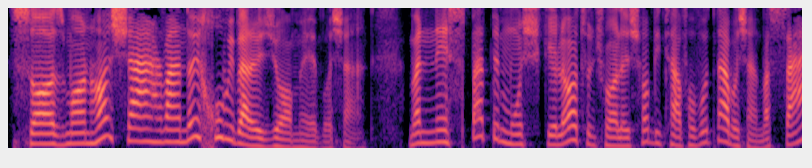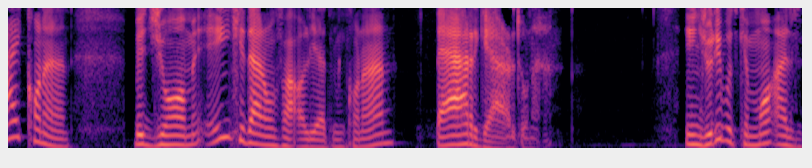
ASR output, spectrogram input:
سازمان ها شهروندهای خوبی برای جامعه باشند و نسبت به مشکلات و چالش ها بی تفاوت نباشن و سعی کنن به جامعه ای که در اون فعالیت می‌کنن برگردونن. اینجوری بود که ما از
